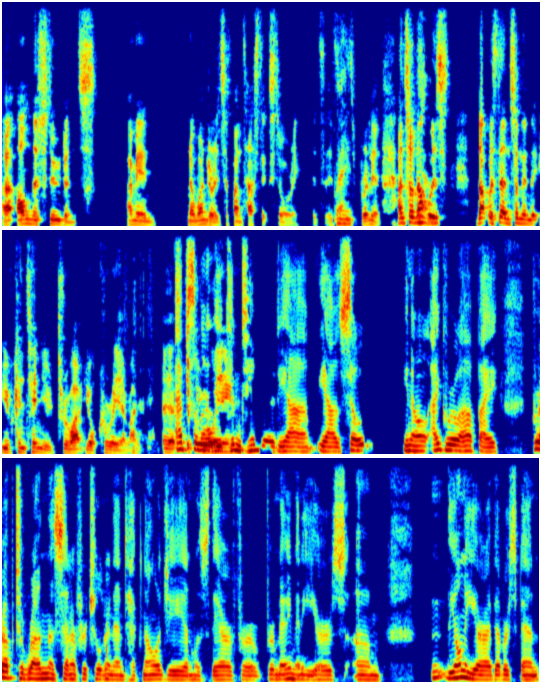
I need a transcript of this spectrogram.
uh, on the students. I mean, no wonder it's a fantastic story. It's it's, right. it's brilliant. And so that yeah. was that was then something that you've continued throughout your career, right? Uh, Absolutely deploying... continued. Yeah, yeah. So, you know, I grew up. I grew up to run the Center for Children and Technology and was there for for many many years. Um, the only year I've ever spent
